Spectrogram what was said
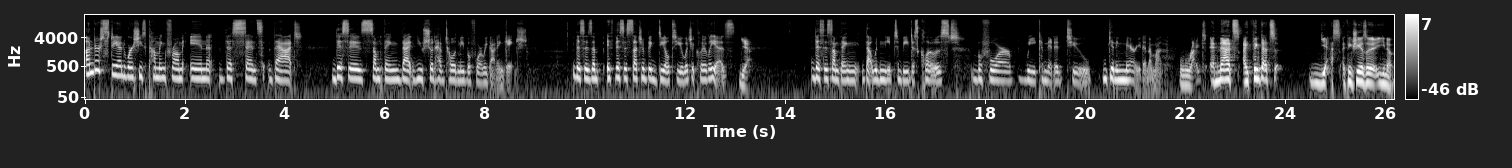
understand where she's coming from in the sense that this is something that you should have told me before we got engaged. This is a if this is such a big deal to you, which it clearly is. Yeah. This is something that would need to be disclosed before we committed to getting married in a month. Right. And that's I think that's yes. I think she has a, you know,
